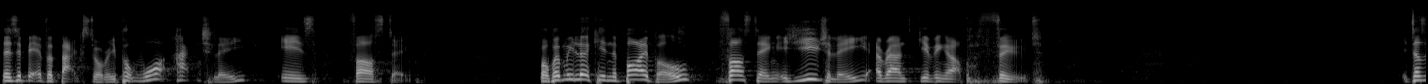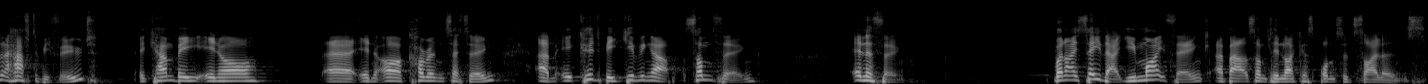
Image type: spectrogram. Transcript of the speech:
there's a bit of a backstory, but what actually is fasting? Well, when we look in the Bible, fasting is usually around giving up food. It doesn't have to be food. It can be in our, uh, in our current setting. Um, it could be giving up something, anything. When I say that, you might think about something like a sponsored silence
